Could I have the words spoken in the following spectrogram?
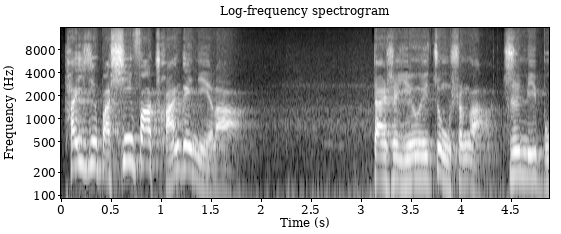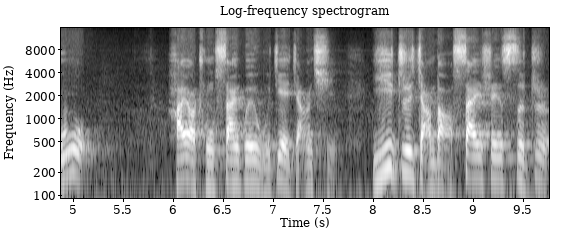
他已经把心法传给你了。但是因为众生啊执迷不悟，还要从三归五戒讲起，一直讲到三身四智，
